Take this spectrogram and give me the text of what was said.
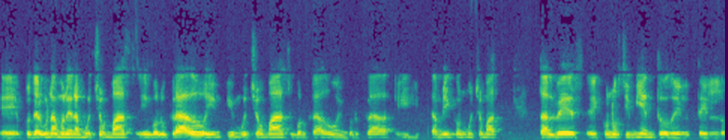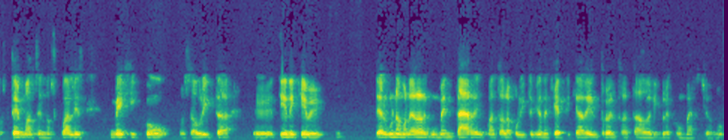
eh, pues de alguna manera, mucho más involucrado y, mucho más involucrado o involucrada y también con mucho más, tal vez, eh, conocimiento de, de, los temas en los cuales México, pues ahorita tiene que de alguna manera argumentar en cuanto a la política energética dentro del Tratado de Libre Comercio. ¿no?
